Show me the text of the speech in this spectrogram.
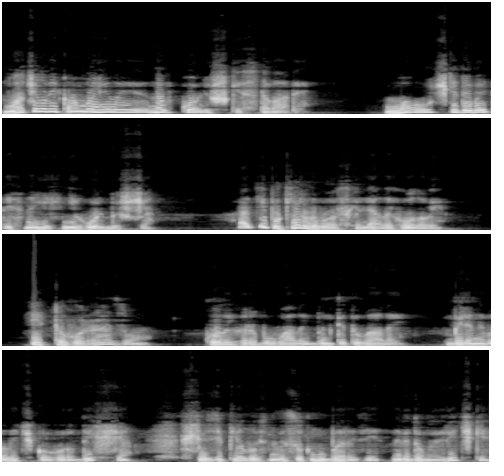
ну а чоловікам воліли навколішки ставати, мовчки дивитись на їхні гульбища, а ті покірливо схиляли голови. І того разу, коли грабували й бенкетували біля невеличкого городища, що зіп'ялось на високому березі невідомої річки,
